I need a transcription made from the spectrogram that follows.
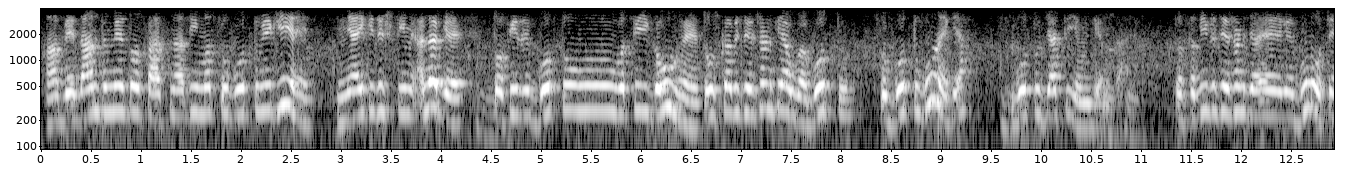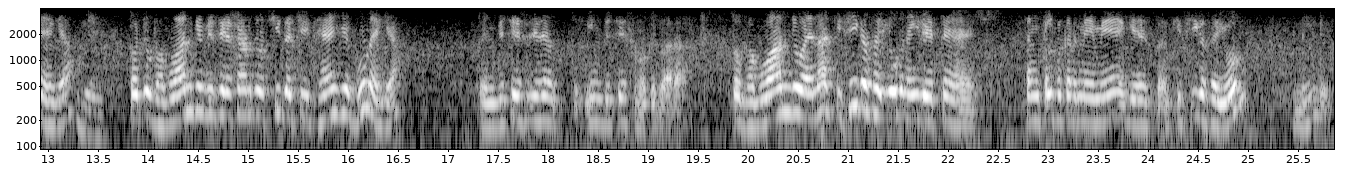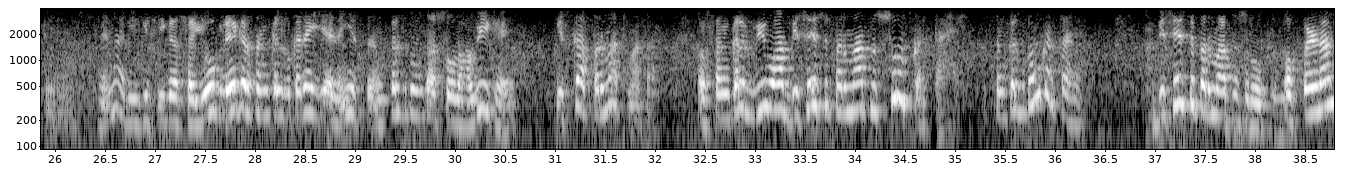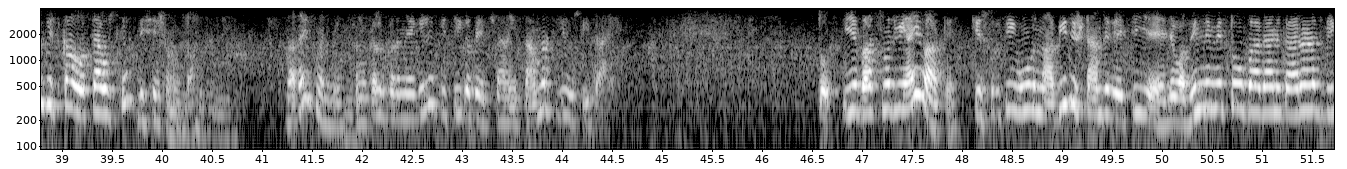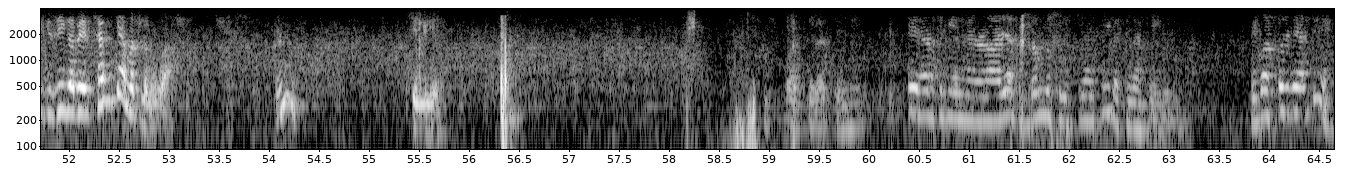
हाँ वेदांत में तो शासनादि मत तो गोत्व एक ही है, न्याय की दृष्टि में अलग है तो फिर गोत्वती गौ है तो उसका विशेषण क्या हुआ? गोत्व। तो गोत्व गुण है क्या? गोत्व जाति है उनके अनुसार तो सभी विशेषण गुण होते हैं क्या? तो जो भगवान के विशेषण जो चित अचित है ये गुण है क्या? तो इन विशेष इन विशेषणों के द्वारा। तो भगवान जो है ना किसी का सहयोग नहीं लेते हैं। संकल्प करने में किसी का सहयोग नहीं लेते हैं है ना? कि किसी का सहयोग लेकर संकल्प करें यह नहीं है। संकल्प तो उनका स्वाभाविक है इसका परमात्मा का। और संकल्प भी वहाँ विशेष परमात्मा स्वरूप करता है। संकल्प कौन करता है? विशेष परमात्मा स्वरूप। और परिणाम किसका होता है? उसके विशेषणों का। ज़्यादा ही समझ में संकल्प करने के लिए किसी का अपेक्षा नहीं सामर्थ्य भी उसी का है। तो ये बात समझ में आई बात है कि श्रुति गुण ना भी दृष्टांत देती है जब अभिन्न निमित्तों उपादान कारण भी किसी का अपेक्षा क्या मतलब हुआ? हम्म? चलिए। अर्थ के निर्णायक ब्रह्म सूत्रों की रचना की गई बात समझ में आती है?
